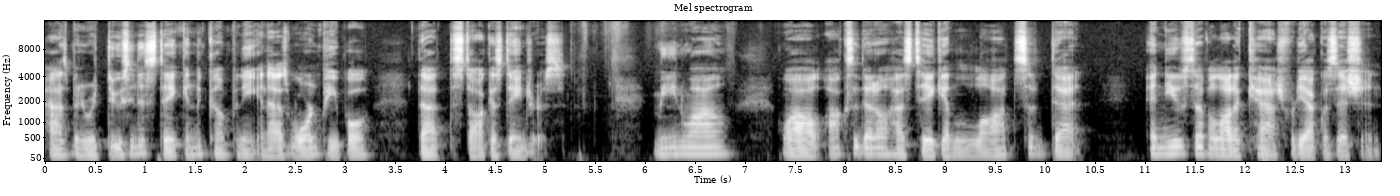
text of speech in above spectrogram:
has been reducing his stake in the company and has warned people that the stock is dangerous. Meanwhile, while Occidental has taken lots of debt and used up a lot of cash for the acquisition,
